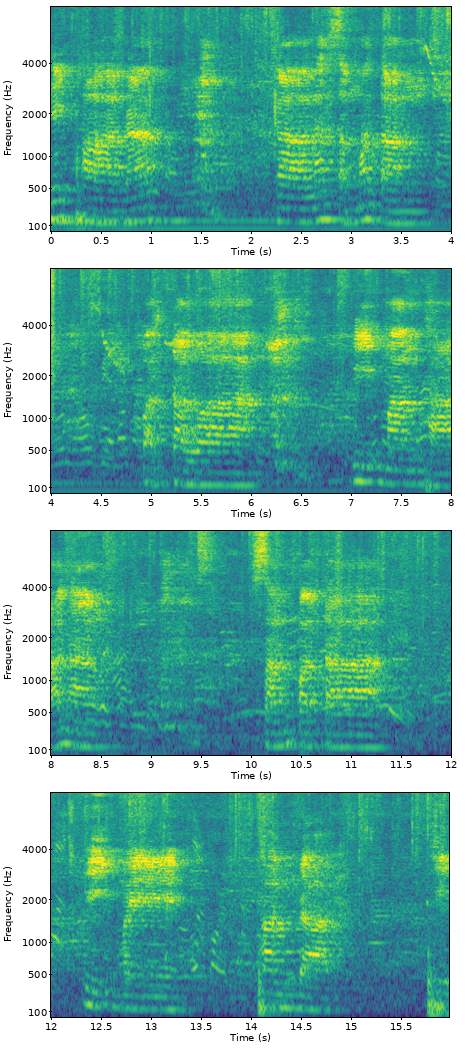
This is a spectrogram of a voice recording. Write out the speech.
นิพพานะกาลสัมมตัง ปัตตวา อิมังฐานังสัมปตาอิเมพันดาที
